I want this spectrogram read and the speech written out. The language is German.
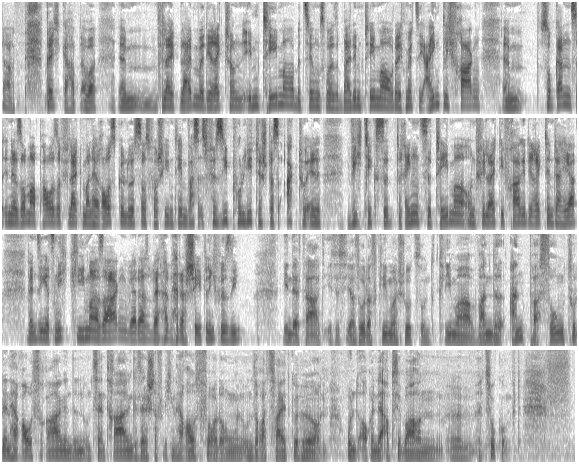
Ja, Pech gehabt. Aber ähm, vielleicht bleiben wir direkt schon im Thema, beziehungsweise bei dem Thema. Oder ich möchte Sie eigentlich fragen, ähm, so ganz in der Sommerpause vielleicht mal herausgelöst aus verschiedenen Themen. Was ist für Sie politisch das aktuell wichtigste, drängendste Thema? Und vielleicht die Frage direkt hinterher, wenn Sie jetzt nicht Klima sagen, wäre das, wäre wär das schädlich für Sie? In der Tat ist es ja so, dass Klimaschutz und Klimawandelanpassung zu den herausragenden und zentralen gesellschaftlichen Herausforderungen unserer Zeit gehören und auch in der absehbaren äh, Zukunft.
